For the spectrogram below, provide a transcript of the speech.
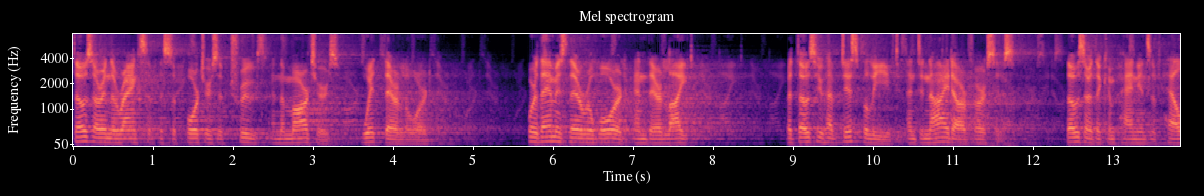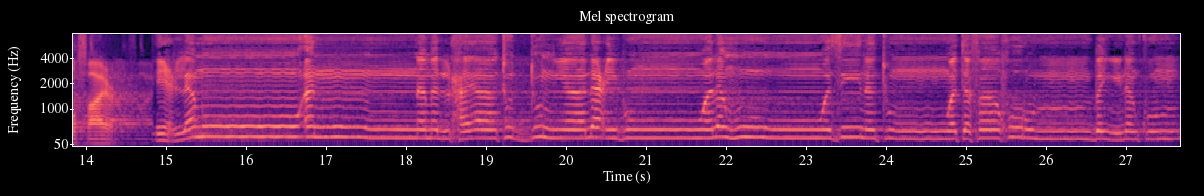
those are in the ranks of the supporters of truth and the martyrs with their Lord. For them is their reward and their light. But those who have disbelieved and denied our verses, those are the companions of hell fire. اعلموا أنما الحياة الدنيا لعب وله وزينة وتفاخر بينكم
